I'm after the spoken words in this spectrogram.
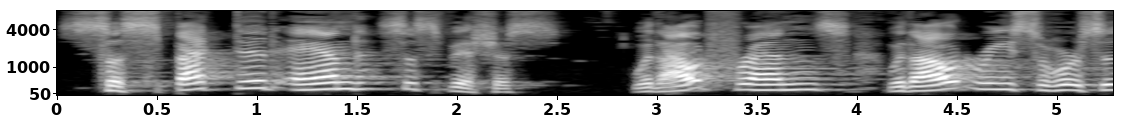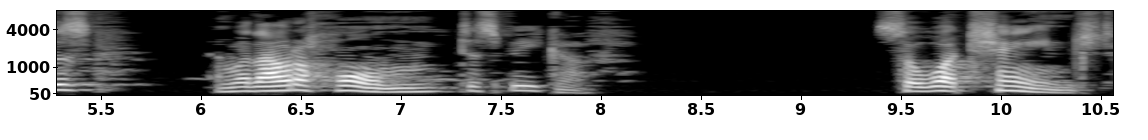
suspected and suspicious, without friends, without resources, and without a home to speak of. So what changed?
